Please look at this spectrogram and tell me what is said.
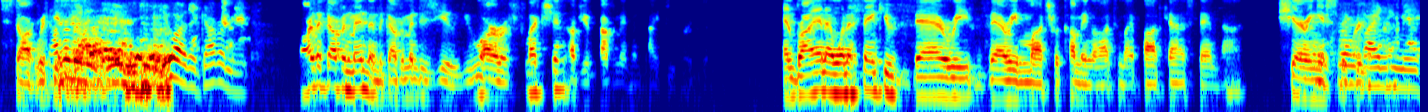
Start with Government yourself. you. You are the government. You are the government, and the government is you. You are a reflection of your government and vice versa. And Brian, I want to thank you very, very much for coming on to my podcast and uh, sharing your Thanks for story. inviting me.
